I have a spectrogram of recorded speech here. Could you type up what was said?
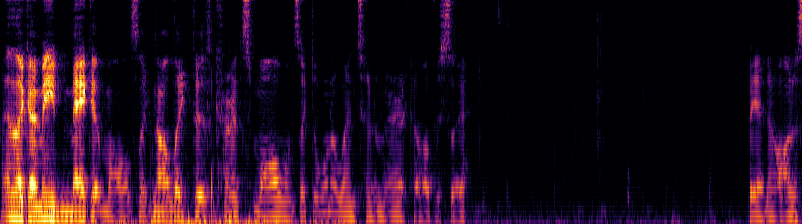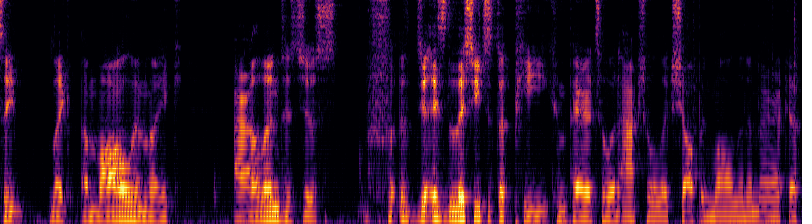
And like I mean mega malls, like not like the current small ones, like the one I went to in America, obviously. But yeah, no, honestly, like a mall in like Ireland is just it's literally just a pea compared to an actual like shopping mall in America.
